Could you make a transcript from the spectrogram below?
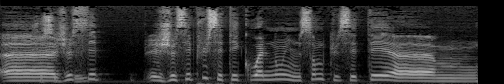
Euh, Je sais, je sais, plus c'était quoi le nom. Il me semble que c'était. Euh,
